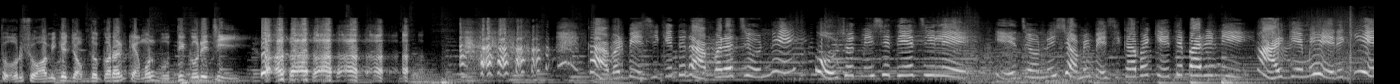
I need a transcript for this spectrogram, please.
তোর স্বামীকে জব্দ করার কেমন বুদ্ধি করেছি? খাবার বেশি খেতে না পারার জন্য ঔষধ মিশিয়ে দিয়েছিলে। এর জন্যই স্বামী বেশি খাবার খেতে পারেনি। আর গেমে হেরে গিয়ে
